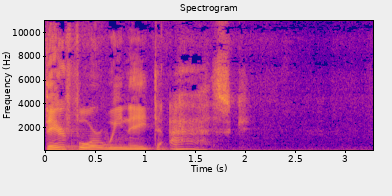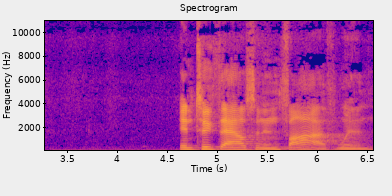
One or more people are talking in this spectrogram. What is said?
Therefore, we need to ask. In 2005, when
